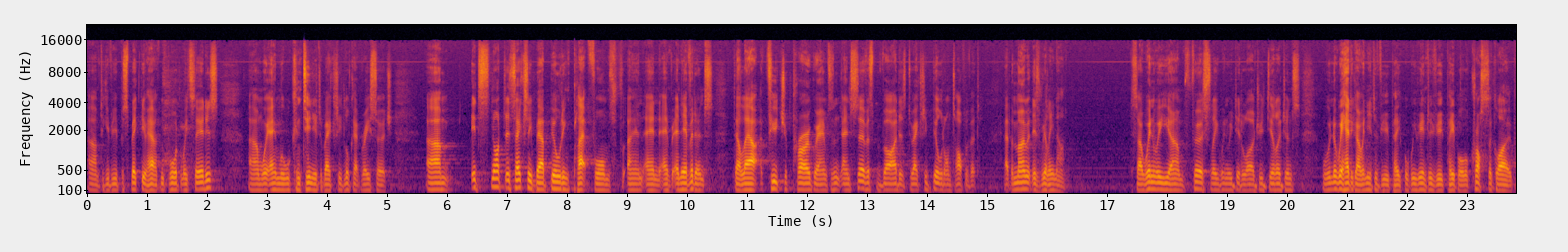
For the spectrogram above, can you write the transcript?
um, to give you a perspective how important we see it is. Um, we, and we will continue to actually look at research. Um, it's, not, it's actually about building platforms and, and, and evidence that allow future programs and, and service providers to actually build on top of it. At the moment, there's really none. So when we, um, firstly, when we did a lot of due diligence, we, we had to go and interview people. We've interviewed people across the globe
